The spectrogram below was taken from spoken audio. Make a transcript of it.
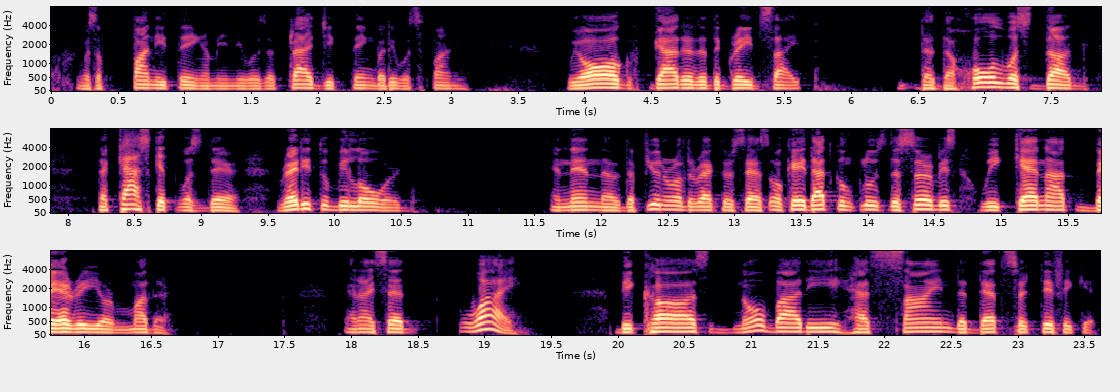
It was a funny thing. I mean, it was a tragic thing, but it was funny. We all gathered at the gravesite. The, the hole was dug. The casket was there, ready to be lowered. And then uh, the funeral director says, Okay, that concludes the service. We cannot bury your mother. And I said, Why? Because nobody has signed the death certificate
